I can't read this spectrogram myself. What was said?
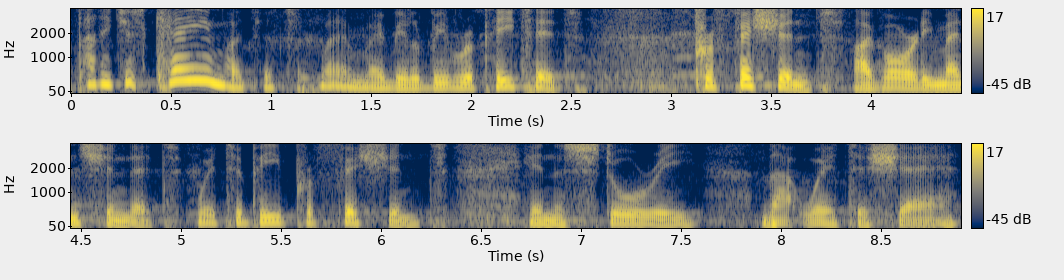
but it just came. I just, well, maybe it'll be repeated. Proficient, I've already mentioned it. We're to be proficient in the story that we're to share.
